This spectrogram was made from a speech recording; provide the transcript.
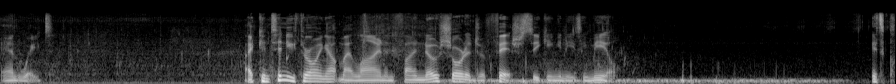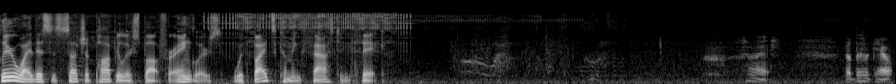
And wait. I continue throwing out my line and find no shortage of fish seeking an easy meal. It's clear why this is such a popular spot for anglers, with bites coming fast and thick. Alright, got the hook out.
